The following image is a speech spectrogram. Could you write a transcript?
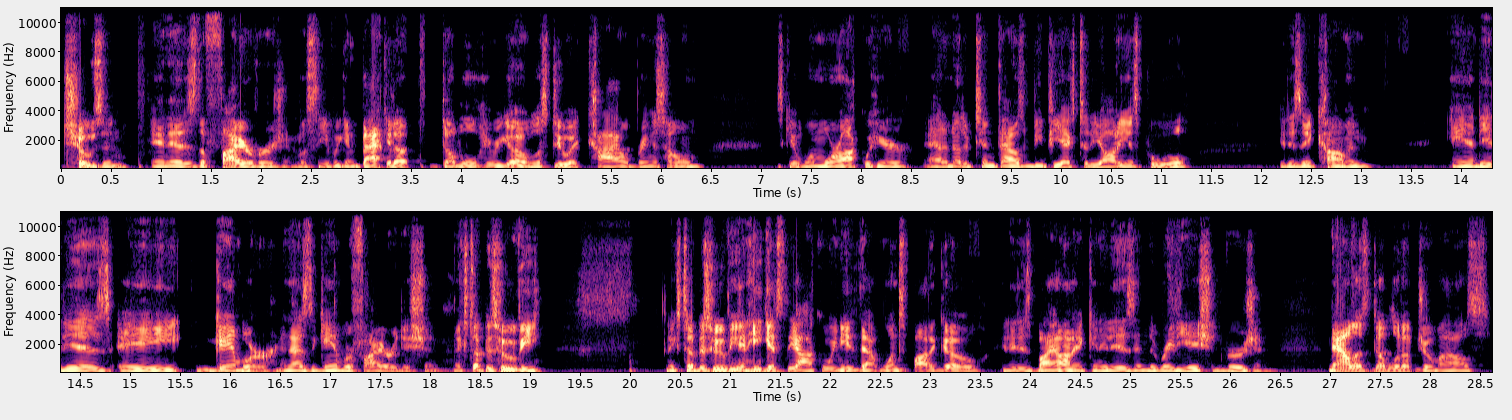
chosen, and it is the fire version. Let's see if we can back it up. Double. Here we go. Let's do it. Kyle, bring us home. Let's get one more aqua here. Add another 10,000 BPX to the audience pool. It is a common and it is a gambler, and that is the Gambler Fire Edition. Next up is Hoovy. Next up is Hoovy, and he gets the aqua. We needed that one spot ago, and it is bionic, and it is in the radiation version. Now let's double it up, Joe Miles.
